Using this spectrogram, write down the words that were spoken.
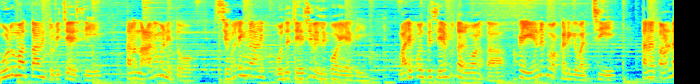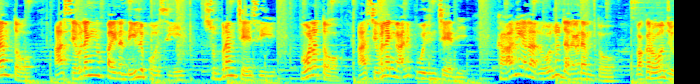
గూడు మొత్తాన్ని తుడిచేసి తన నాగమణితో శివలింగానికి పూజ చేసి వెళ్ళిపోయేది మరి కొద్దిసేపు తరువాత ఒక ఏనుగు అక్కడికి వచ్చి తన తొండంతో ఆ శివలింగం పైన నీళ్ళు పోసి శుభ్రం చేసి పూలతో ఆ శివలింగాన్ని పూజించేది. కానీ అలా రోజు జరగడంతో ఒకరోజు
